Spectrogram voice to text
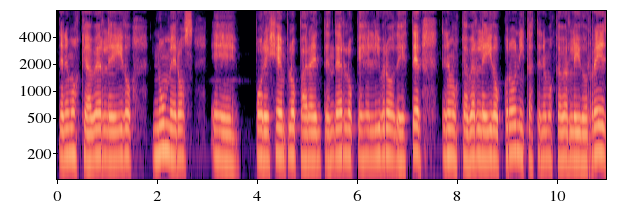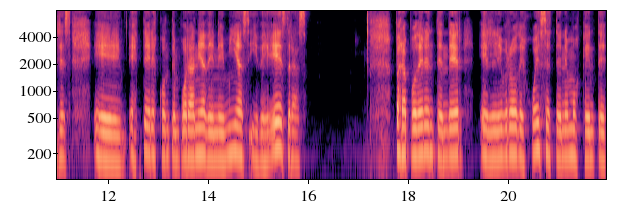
tenemos que haber leído números, eh, por ejemplo, para entender lo que es el libro de Esther, tenemos que haber leído crónicas, tenemos que haber leído reyes. Eh, Esther es contemporánea de Nehemías y de Esdras. Para poder entender el libro de jueces tenemos que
